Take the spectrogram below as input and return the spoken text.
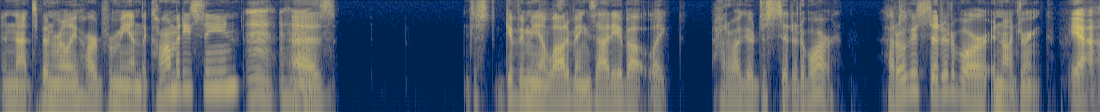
and that's been really hard for me in the comedy scene, Mm-hmm. as just giving me a lot of anxiety about like how do I go just sit at a bar? How do I go sit at a bar and not drink? Yeah.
